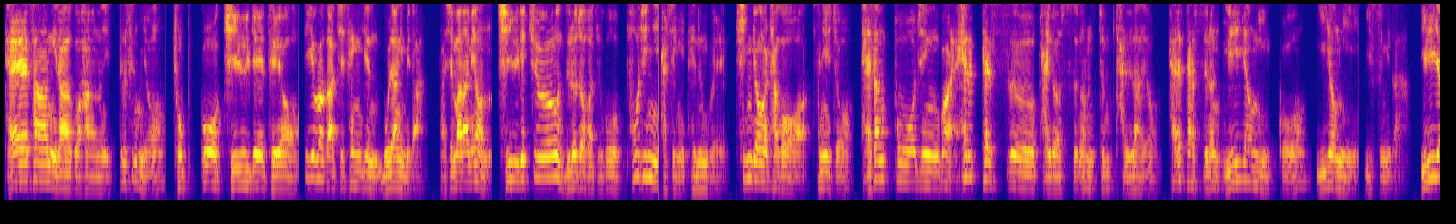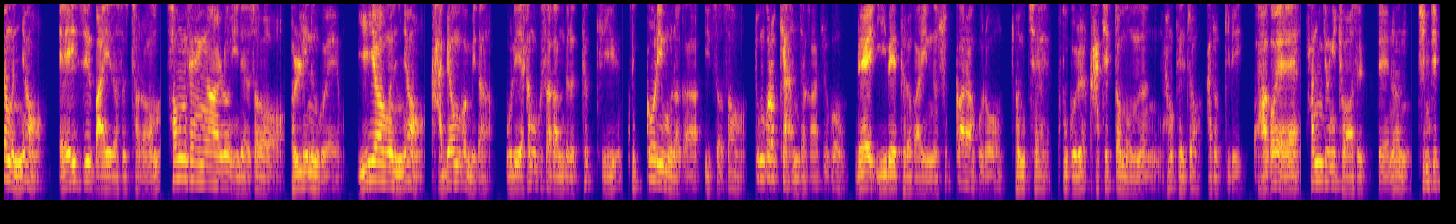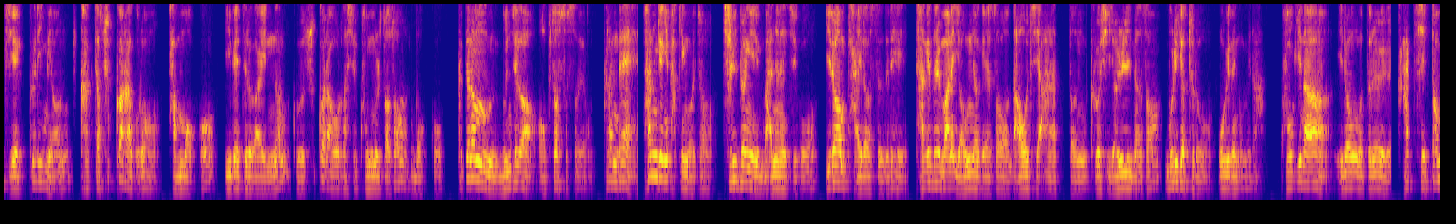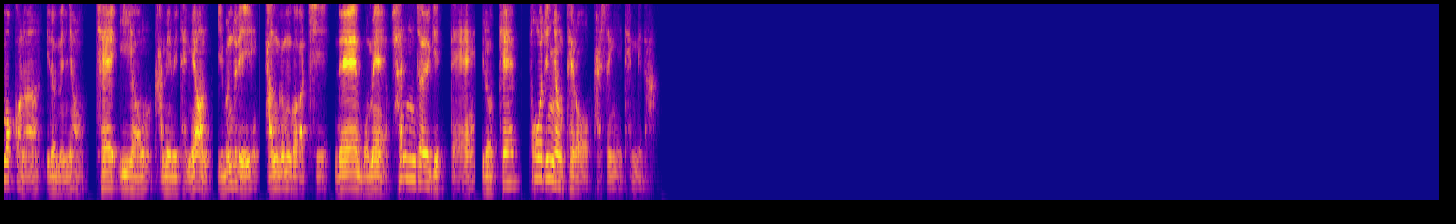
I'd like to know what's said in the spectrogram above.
대상이라고 하는 이 뜻은요, 좁고 길게 되어 띠와 같이 생긴 모양입니다. 다시 말하면 길게 쭉 늘어져가지고 포진이 발생이 되는 거예요. 신경을 타고 다니죠. 대상포진과 헤르페스 바이러스는 좀 달라요. 헤르페스는 1형이 있고 2형이 있습니다. 1형은요, 에이즈 바이러스처럼 성생활로 인해서 걸리는 거예요. 2형은요, 가벼운 겁니다. 우리 한국 사람들은 특히 국거리 문화가 있어서 둥그렇게 앉아가지고 내 입에 들어가 있는 숟가락으로 전체 국을 같이 떠먹는 형태죠. 가족끼리. 과거에 환경이 좋았을 때는 김치찌개 끓이면 각자 숟가락으로 밥 먹고 입에 들어가 있는 그 숟가락으로 다시 국물 떠서 먹고 그때는 문제가 없었었어요. 그런데 환경이 바뀐 거죠. 질병이 만연해지고 이런 바이러스들이 자기들만의 영역에서 나오지 않았던 그것이 열리면서 우리 곁으로 오게 된 겁니다. 국이나 이런 것들을 같이 떠먹거나 이러면요. 제2형 감염이 되면 이분들이 방금과 같이 내 몸의 환절기 때 이렇게 포진 형태로 발생이 됩니다.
